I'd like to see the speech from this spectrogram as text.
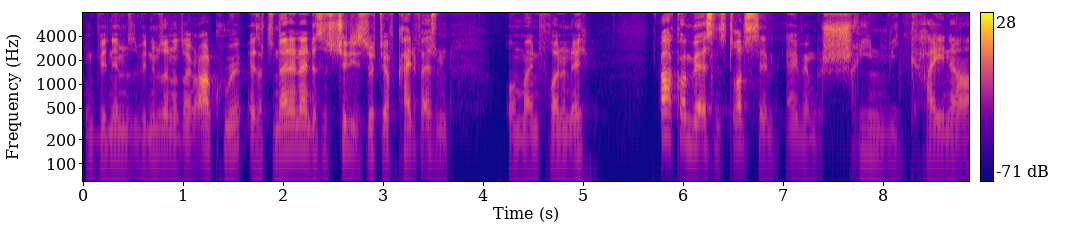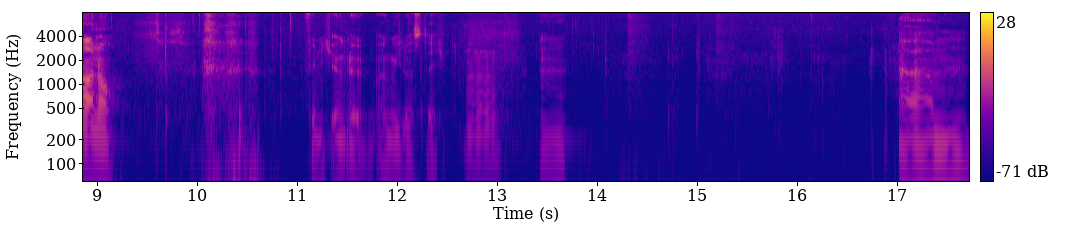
Und wir nehmen, wir nehmen so und sagen, ah, cool. Er sagt so, nein, nein, nein, das ist Chili, das dürft ihr auf keinen Fall essen. Und mein Freund und ich, ach komm, wir essen es trotzdem. Ey, wir haben geschrien wie keine Ahnung. Finde ich irgendwie, irgendwie lustig. Mhm. Mm. Ähm,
